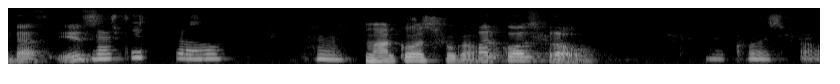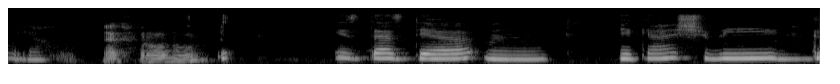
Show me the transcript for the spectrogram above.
दस इज़ Marcos Frau मार्कोस फ्राउ Marcos Frau, ja. नेक्स्ट फ्राउ नूर Ist das der ठीक है श्वीग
